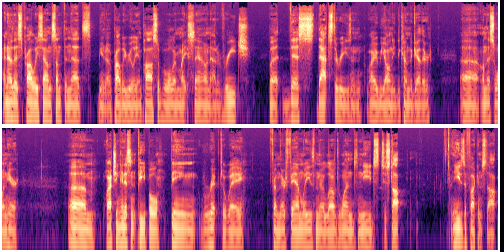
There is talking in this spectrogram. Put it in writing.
I know this probably sounds something that's you know probably really impossible or might sound out of reach, but this that's the reason why we all need to come together uh, on this one here. Um, watching innocent people being ripped away from their families and their loved ones needs to stop. needs to fucking stop.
